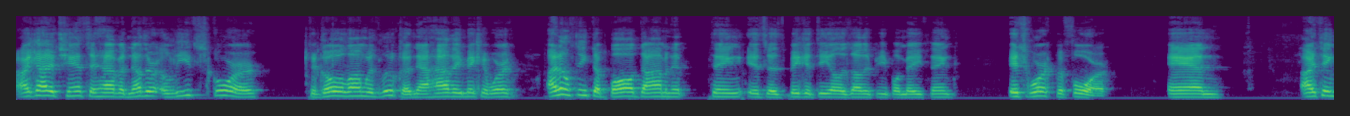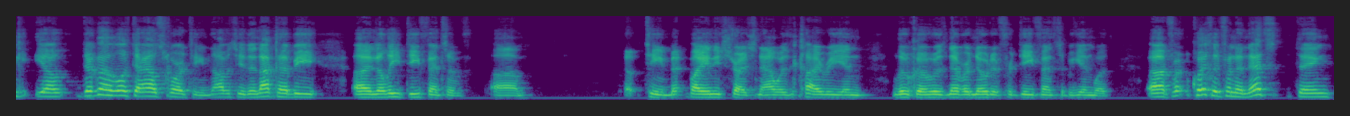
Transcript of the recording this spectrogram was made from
I got a chance to have another elite scorer to go along with Luka. Now, how they make it work, I don't think the ball dominant thing is as big a deal as other people may think. It's worked before, and I think you know they're going to look to outscore teams. Obviously, they're not going to be an elite defensive um, team by any stretch now with Kyrie and Luka, who is never noted for defense to begin with. Uh, for, quickly from the Nets thing,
